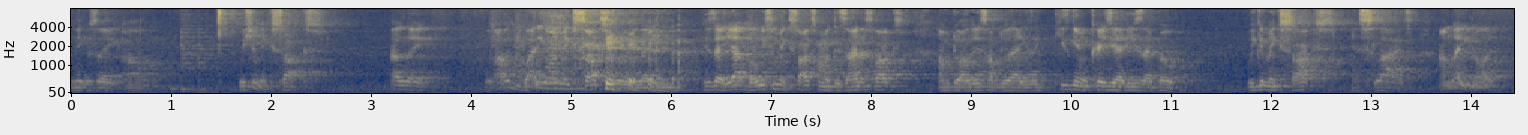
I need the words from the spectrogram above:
Nick was like, um, we should make socks." I was like, "Why, would why do you want to make socks?" For? Like, he's like, "Yeah, bro, we should make socks. I'm gonna design the socks. I'm gonna do all this. I'm gonna do that." He's like, he's giving crazy ideas. He's like, "Bro, we can make socks and slides." I'm like, you know what?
